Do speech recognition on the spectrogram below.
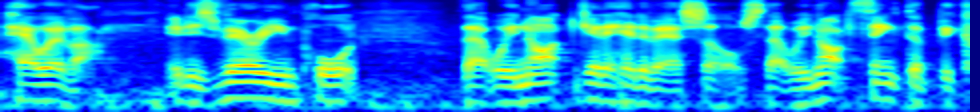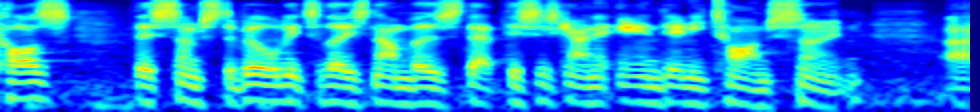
However, it is very important that we not get ahead of ourselves, that we not think that because there's some stability to these numbers that this is going to end anytime soon. Uh,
